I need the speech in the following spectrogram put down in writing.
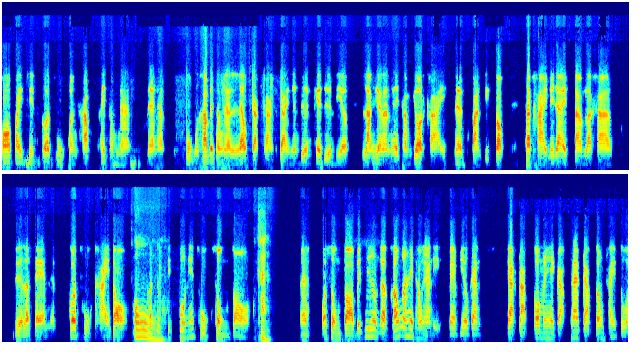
พอไปเสร็จก็ถูกบังคับให้ทำงานนะครับ ถูกบังคับให้ทำงานแล้วกักขังจ่ายเงินเดือนแค่เดือนเดียว หลังจากนั้นให้ทำยอดขายนะผ่าน TikTok ถ้าขายไม่ได้ตามราคาเดือนละแสนเนี่ยก็ถูกขายต่อโอ้ก็ถูกพวกนี้ถูกส่งต่อค่ะอะพอส่งต่อไปที่นู่นก็เขาก็ให้ทำงานอีก แบบเดียวกันจะกลับก็ไม่ให้กลับ ถ้ากลับต้องถ่ายตัว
